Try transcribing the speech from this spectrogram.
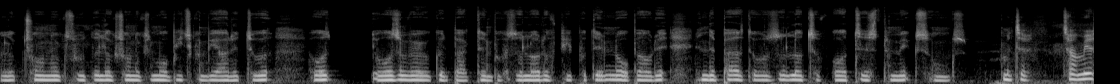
electronics. With electronics, more beats can be added to it. It was it wasn't very good back then because a lot of people didn't know about it. In the past, there was a lot of artists to make songs. Mateo, tell me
